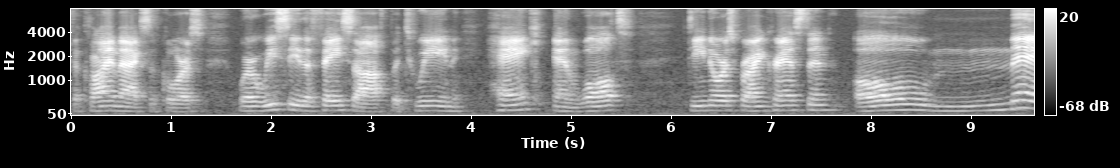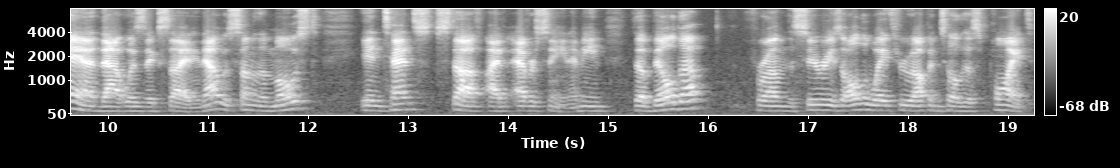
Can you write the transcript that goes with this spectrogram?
the climax, of course, where we see the face-off between Hank and Walt, Dean Norris, Bryan Cranston. Oh man, that was exciting. That was some of the most intense stuff I've ever seen. I mean, the build-up from the series all the way through up until this point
